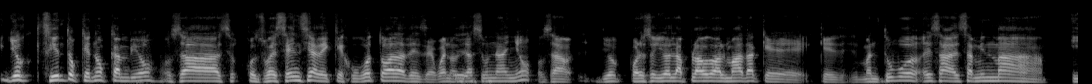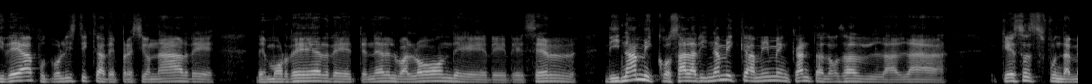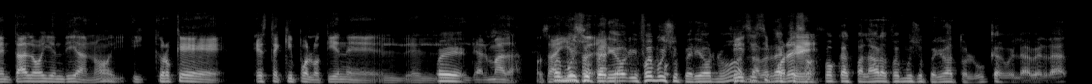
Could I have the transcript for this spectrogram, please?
yo siento que no cambió, o sea, con su esencia de que jugó toda desde, bueno, desde hace un año, o sea, yo por eso yo le aplaudo a Almada que, que mantuvo esa, esa misma idea futbolística de presionar, de, de morder, de tener el balón, de, de, ser dinámico. O sea, la dinámica a mí me encanta, o sea, la, la, que eso es fundamental hoy en día, ¿no? Y, creo que este equipo lo tiene el, de Almada. O sea, fue muy superior, y fue muy superior, ¿no? Sí, sí, la verdad por que en pocas palabras fue muy superior a Toluca, güey, la verdad.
